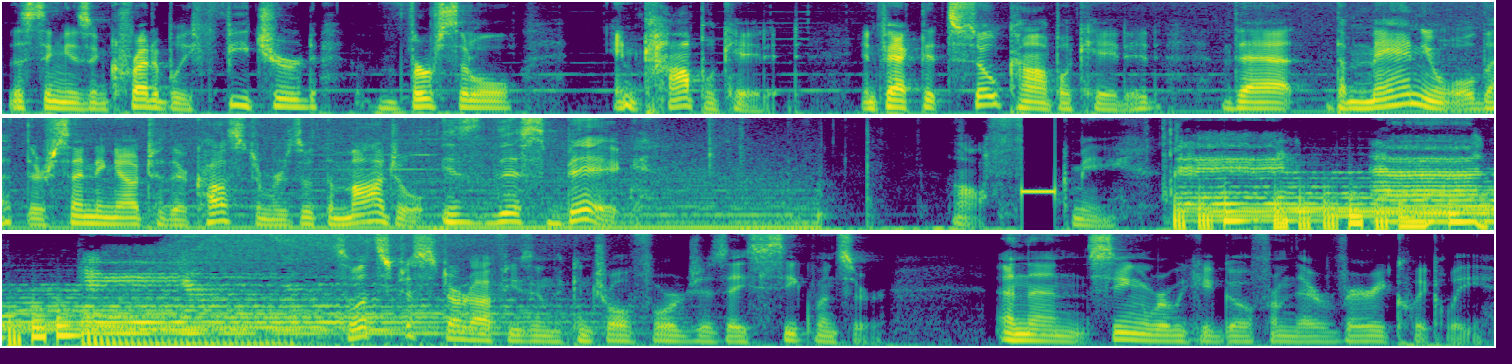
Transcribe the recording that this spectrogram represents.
This thing is incredibly featured, versatile, and complicated. In fact, it's so complicated that the manual that they're sending out to their customers with the module is this big. Oh, me. So let's just start off using the Control Forge as a sequencer, and then seeing where we could go from there very quickly.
